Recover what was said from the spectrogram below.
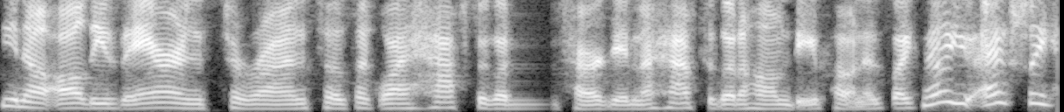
you know, all these errands to run. So it's like, well, I have to go to Target and I have to go to Home Depot. And it's like, no, you actually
